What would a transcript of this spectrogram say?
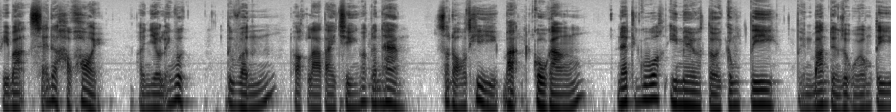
vì bạn sẽ được học hỏi ở nhiều lĩnh vực, tư vấn hoặc là tài chính hoặc ngân hàng. Sau đó thì bạn cố gắng network email tới công ty, tới ban tuyển dụng của công ty,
